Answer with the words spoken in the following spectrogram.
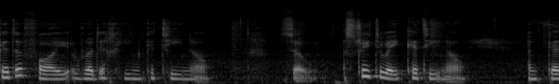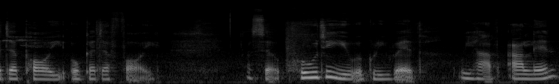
gyda ffoi rydych chi'n cytuno. So, straight away, cytuno. And gyda poi or gyda ffoi. So, who do you agree with? We have Alan,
